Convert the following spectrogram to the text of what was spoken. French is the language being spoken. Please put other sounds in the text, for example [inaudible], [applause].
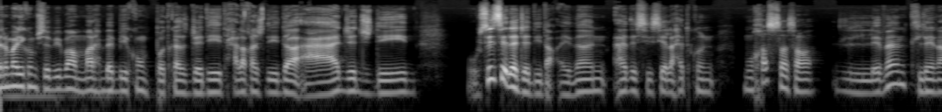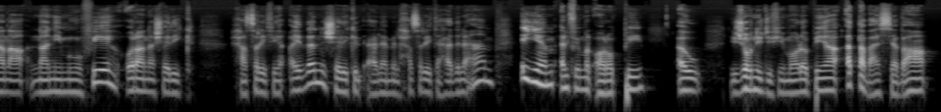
السلام عليكم شبيبة مرحبا بكم في بودكاست جديد حلقة جديدة عدد جديد وسلسلة جديدة. أيضا هذه السلسلة حتكون مخصصة للإيفنت اللي رانا نانيمو فيه ورانا شريك حصري فيه. أيضا الشريك الإعلامي الحصري تاع هذا العام أيام الفيلم الأوروبي أو لي جورني دو فيلم أوروبيان الطبعة السبعة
